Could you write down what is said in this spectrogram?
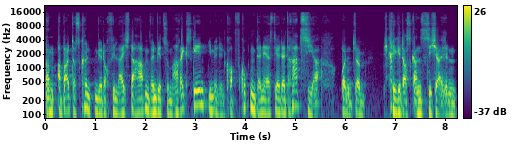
Ähm, aber das könnten wir doch viel leichter haben, wenn wir zu Marix gehen, ihm in den Kopf gucken, denn er ist ja der Drahtzieher. Und ähm, ich kriege das ganz sicher hin.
